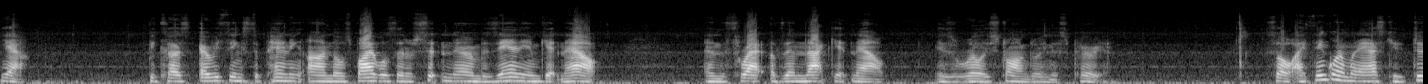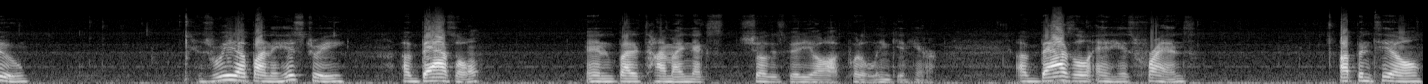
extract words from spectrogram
Yeah, because everything's depending on those Bibles that are sitting there in Byzantium getting out, and the threat of them not getting out is really strong during this period. So I think what I'm going to ask you to do is read up on the history of Basil, and by the time I next show this video, I'll put a link in here, of Basil and his friends up until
